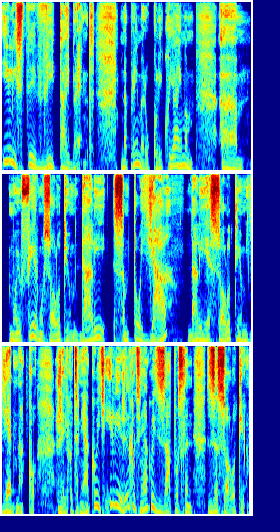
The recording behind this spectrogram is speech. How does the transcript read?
ili ste vi taj brand? Naprimer, ukoliko ja imam a, moju firmu Solutium, da li sam to ja da li je Solutijum jednako Željko Crnjaković ili je Željko Crnjaković zaposlen za Solutijum.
